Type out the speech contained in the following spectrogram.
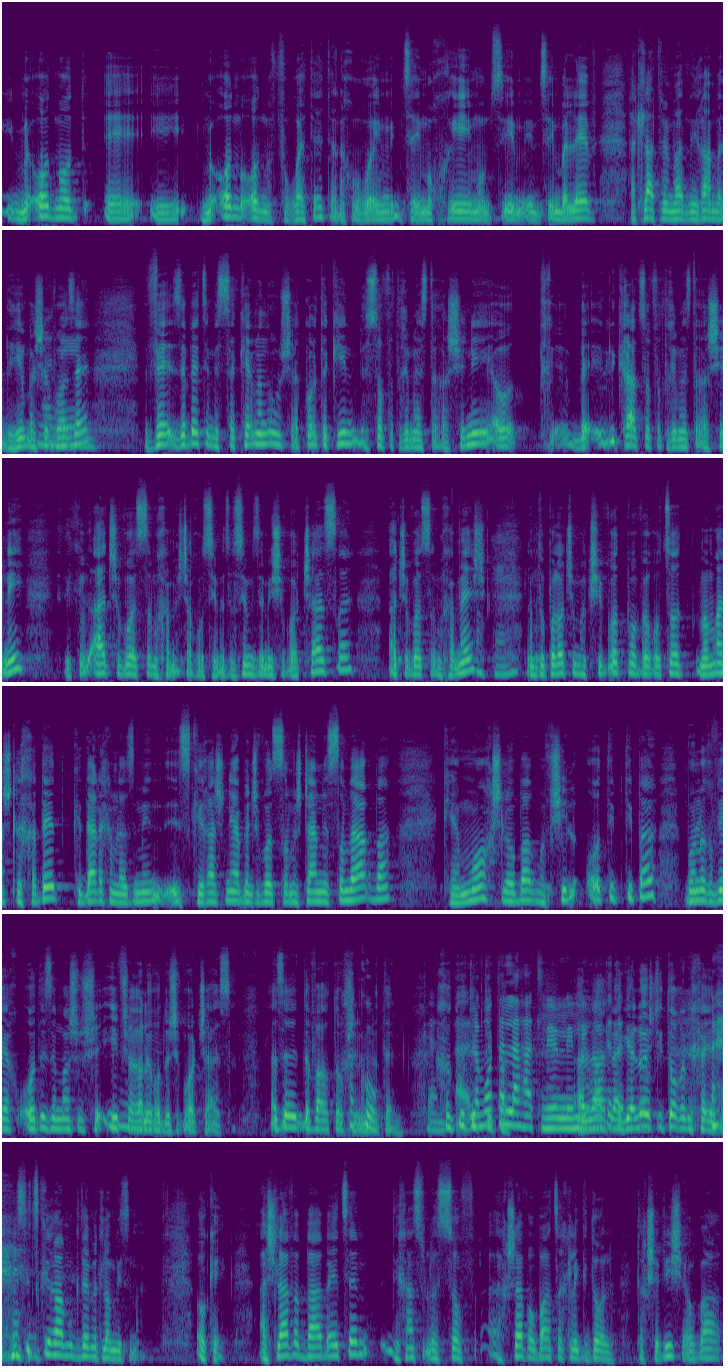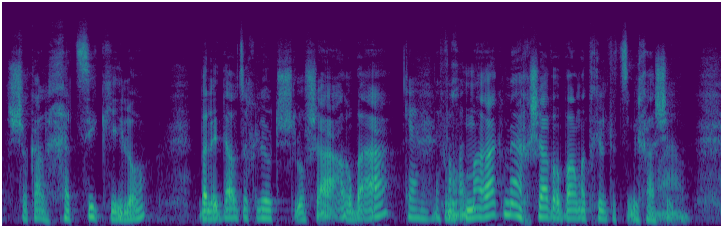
היא מאוד מאוד, אה, היא מאוד מאוד מפורטת, אנחנו רואים ממצאים מוחיים, ממצאים, ממצאים בלב, התלת מימד נראה מדהים בשבוע מדהים. הזה, וזה בעצם מסכם לנו שהכל תקין בסוף הטרימסטר השני, או לקראת סוף הטרימסטר השני, עד שבוע 25 אנחנו עושים את זה, עושים את זה משבוע 19 עד שבוע 25. Okay. אוקיי. למטופלות שמקשיבות פה ורוצות ממש לחדד, כדאי לכם להזמין סקירה שנייה בין שבוע 22 ל-24, כי המוח של העובר מבשיל עוד טיפ-טיפה, בואו נרוויח עוד איזה משהו שאי אי אפשר היה לראות בשבוע 19. אז זה דבר טוב שאני חכו. נותן. כן. חכו טיפ-טיפה. למרות הלהט לראות את התמונה. לא, יש לי תור, אני חייבת. עשית סקירה מוקדמת לא מזמן. אוקיי, השלב הבא בעצם, נכנסנו לסוף. עכשיו העובר צריך לגדול. תחשבי שהעובר שקל חצי קילו, בלידה הוא צריך להיות שלושה, ארבעה. כן, לפחות. כלומר, רק מעכשיו העובר מתחיל את הצמיחה שלו.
